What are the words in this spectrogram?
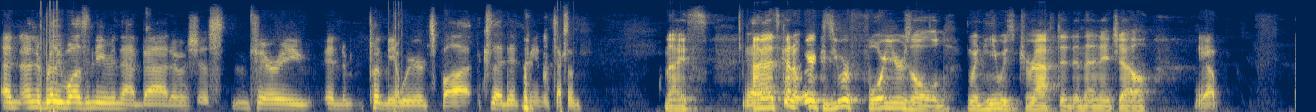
and, and it really wasn't even that bad. It was just very and put me in a weird spot because I didn't mean to text him. Nice. Yeah. I mean, that's kind of weird because you were four years old when he was drafted in the NHL. Yep.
